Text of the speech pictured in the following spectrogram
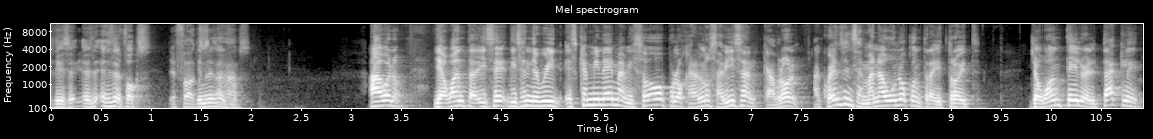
Sí, ese es el Fox. De Fox. Siempre es del. Fox. Ah, bueno, y aguanta, dice, dicen de Reed, es que a mí nadie me avisó, por lo general nos avisan. Cabrón, acuérdense en semana 1 contra Detroit. Jawan Taylor, el tackle,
